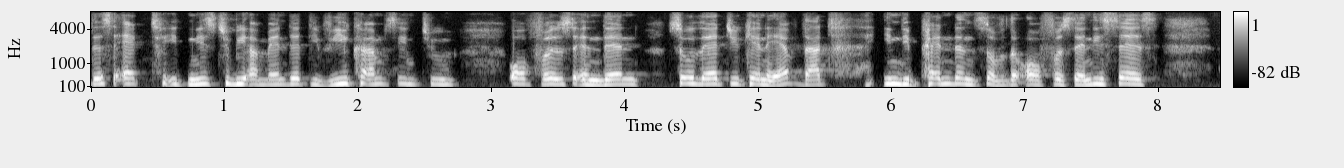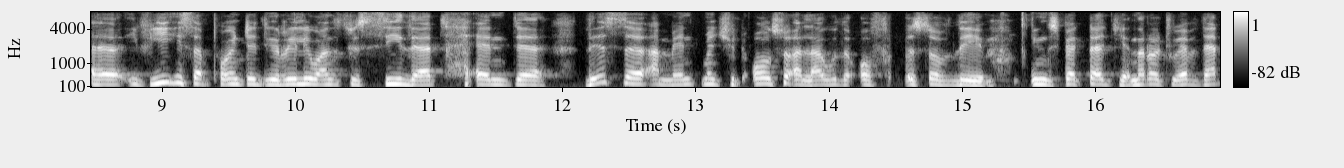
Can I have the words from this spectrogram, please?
this act. It needs to be amended if he comes into office, and then so that you can have that independence of the office. And he says uh, if he is appointed, he really wants to see that, and uh, this uh, amendment should also allow the office of the inspector general to have that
